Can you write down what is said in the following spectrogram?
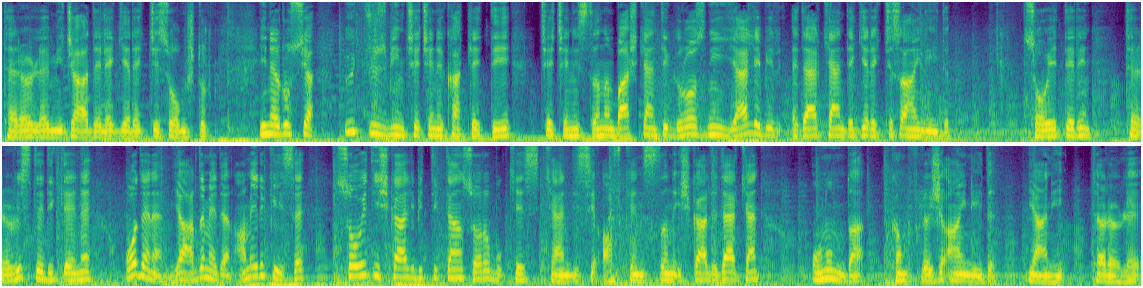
terörle mücadele gerekçesi olmuştur. Yine Rusya 300 bin Çeçeni katlettiği Çeçenistan'ın başkenti Grozny'yi yerle bir ederken de gerekçesi aynıydı. Sovyetlerin terörist dediklerine o dönem yardım eden Amerika ise Sovyet işgali bittikten sonra bu kez kendisi Afganistan'ı işgal ederken onun da kamuflajı aynıydı. Yani terörle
